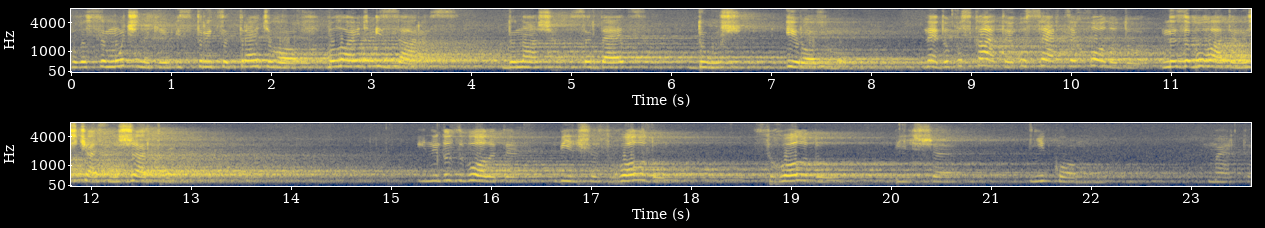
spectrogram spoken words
Голоси мучеників із 33-го волають і зараз до наших сердець, душ і розуму. Не допускати у серце холоду Не забувати нещасні жертви. і не дозволити більше з голоду, з голоду більше нікому мерти.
